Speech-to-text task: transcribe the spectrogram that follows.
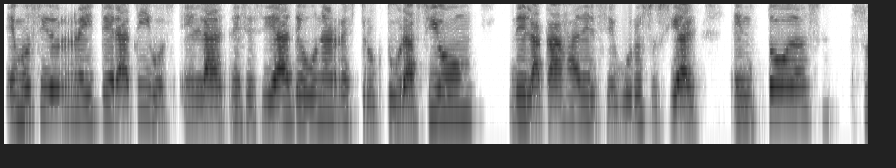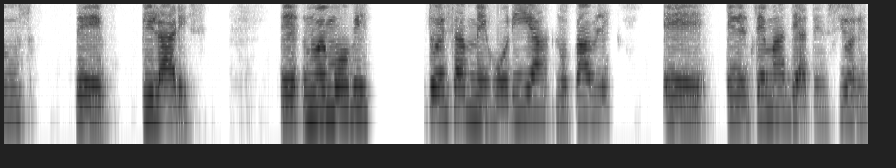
Hemos sido reiterativos en la necesidad de una reestructuración de la caja del Seguro Social en todos sus eh, pilares. Eh, no hemos visto esa mejoría notable eh, en el tema de atenciones.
